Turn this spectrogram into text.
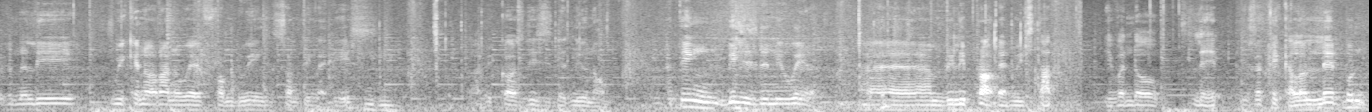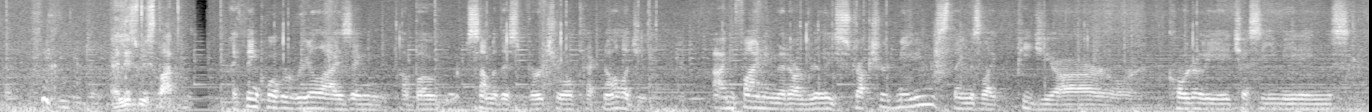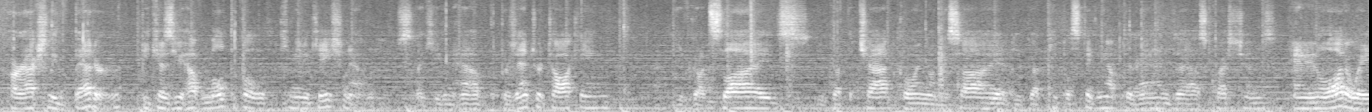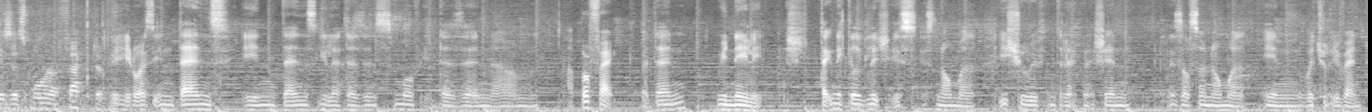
Definitely, we cannot run away from doing something like this uh, because this is the new norm. I think this is the new way. Uh, I'm really proud that we start, even though late. It's okay, kalau late pun, at least we start. I think what we're realizing about some of this virtual technology, I'm finding that our really structured meetings, things like PGR or quarterly HSE meetings, are actually better because you have multiple communication avenues. Like you can have the presenter talking, you've got slides, you've got the chat going on the side, you've got people sticking up their hand to ask questions, and in a lot of ways it's more effective. It was intense, intense it Doesn't smooth, it doesn't um, uh, perfect. But then we nail it. Technical glitch is, is normal. Issue with internet connection is also normal in virtual event.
